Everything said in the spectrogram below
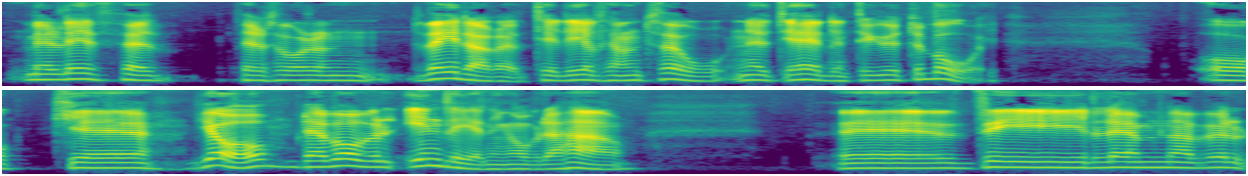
Melodifestivalen vidare till deltävling 2 nu till helgen till Göteborg. Och eh, ja, det var väl inledning av det här. Eh, vi lämnar väl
